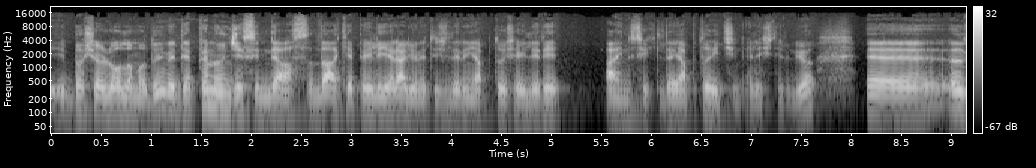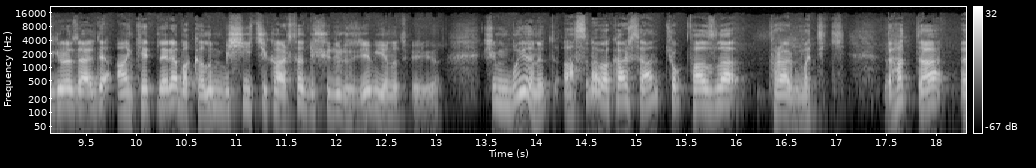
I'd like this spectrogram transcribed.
e, başarılı olamadığı ve deprem öncesinde aslında AKP'li yerel yöneticilerin yaptığı şeyleri aynı şekilde yaptığı için eleştiriliyor. Ee, Özgür Özel de anketlere bakalım bir şey çıkarsa düşünürüz diye bir yanıt veriyor. Şimdi bu yanıt aslına bakarsan çok fazla pragmatik ve hatta e,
